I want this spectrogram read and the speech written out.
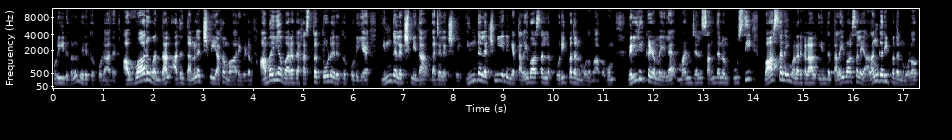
குறியீடுகளும் இருக்கக்கூடாது. அவ்வாறு வந்தால் அது தனலட்சுமியாக மாறிவிடும். அபய வரத ஹஸ்தத்தோடு இருக்கக்கூடிய இந்த லட்சுமி தான் கஜலட்சுமி. இந்த லட்சுமியை நீங்க தலைவாசல்ல பொறிப்பதன் மூலமாகவும் வெள்ளிக்கிழமையில மஞ்சள் சந்தனம் பூசி வாசனை மலர்களால் இந்த தலைவாசலை அலங்கரிப்பதன் மூலம்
